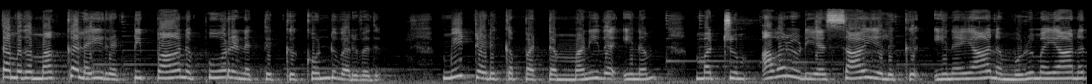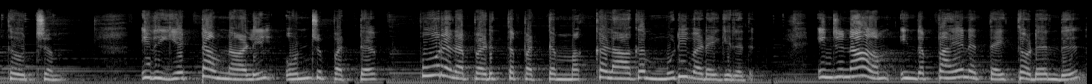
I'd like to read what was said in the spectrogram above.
தமது மக்களை இரட்டிப்பான பூரணத்திற்கு கொண்டு வருவது மீட்டெடுக்கப்பட்ட மனித இனம் மற்றும் அவருடைய சாயலுக்கு இணையான முழுமையான தோற்றம். இது எட்டாம் நாளில் ஒன்றுபட்ட பூரணப்படுத்தப்பட்ட மக்களாக முடிவடைகிறது. இன்று நாம் இந்த பயணத்தை தொடர்ந்து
